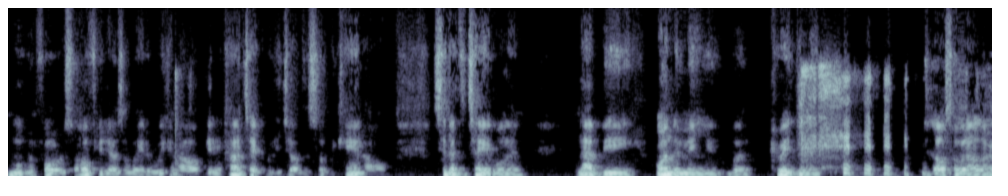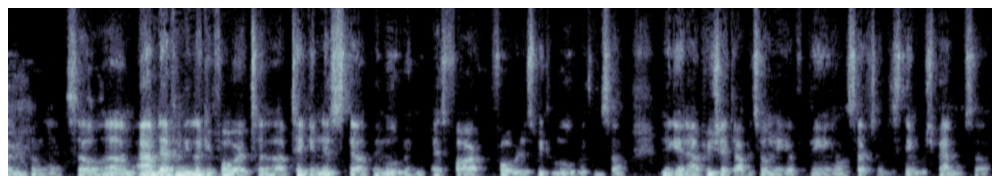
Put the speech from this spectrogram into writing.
moving forward. So hopefully there's a way that we can all get in contact with each other so we can all sit at the table and not be on the menu, but create the menu. is also what I learned from that. So um, I'm definitely looking forward to uh, taking this step and moving as far forward as we can move with it. So, and again, I appreciate the opportunity of being on such a distinguished panel. So,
